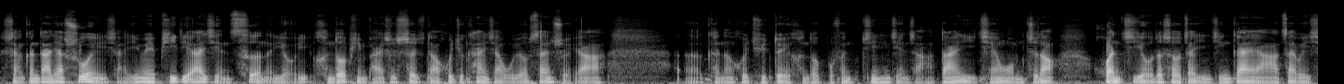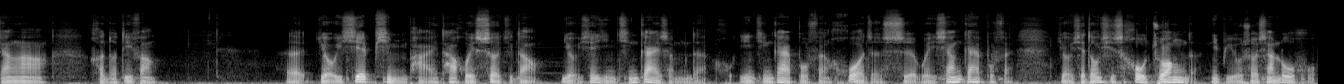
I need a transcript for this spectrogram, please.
想跟大家说一下，因为 PDI 检测呢，有一很多品牌是涉及到会去看一下五油三水啊，呃，可能会去对很多部分进行检查。当然，以前我们知道换机油的时候，在引擎盖啊，在尾箱啊，很多地方，呃，有一些品牌它会涉及到有一些引擎盖什么的，引擎盖部分或者是尾箱盖部分，有些东西是后装的。你比如说像路虎。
